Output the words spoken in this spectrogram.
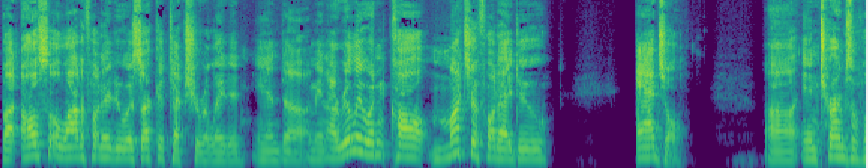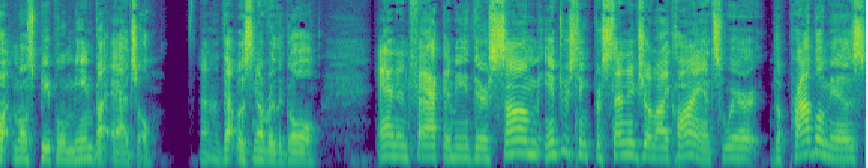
but also a lot of what I do is architecture related. And uh, I mean, I really wouldn't call much of what I do agile uh, in terms of what most people mean by agile. Uh, that was never the goal. And in fact, I mean, there's some interesting percentage of my clients where the problem is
